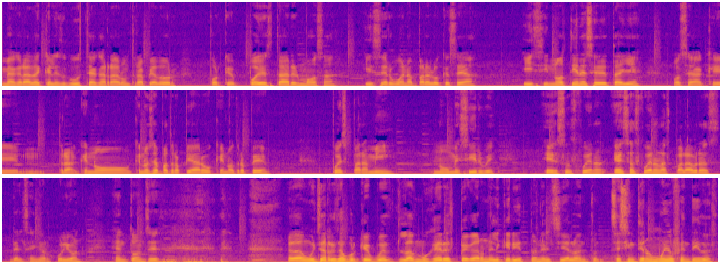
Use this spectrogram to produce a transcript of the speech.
me agrada que les guste agarrar un trapeador porque puede estar hermosa y ser buena para lo que sea. Y si no tiene ese detalle, o sea que, que, no, que no sepa trapear o que no trapee, pues para mí no me sirve. Esos fueron, esas fueron las palabras del señor Julián. Entonces, me da mucha risa porque pues las mujeres pegaron el grito en el cielo, entonces, se sintieron muy ofendidos.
